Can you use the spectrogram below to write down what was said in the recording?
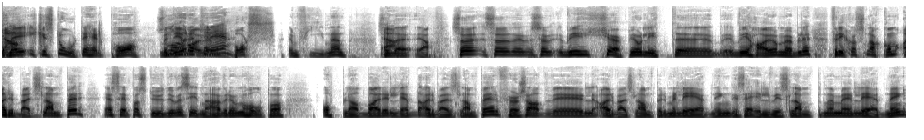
Ja. Jeg ikke stolte helt på. Så Men det var jo en Bosch, en fin en. Så, Ja. det, ja. så, så, så vi kjøper jo litt eh, Vi har jo møbler. For ikke å snakke om arbeidslamper. Jeg ser på studio ved siden av her hvor de holder på oppladbare LED arbeidslamper. Før så hadde vi arbeidslamper med ledning, disse Elvis-lampene med ledning,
